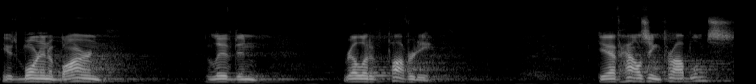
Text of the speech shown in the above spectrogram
He was born in a barn, lived in relative poverty. Do you have housing problems?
